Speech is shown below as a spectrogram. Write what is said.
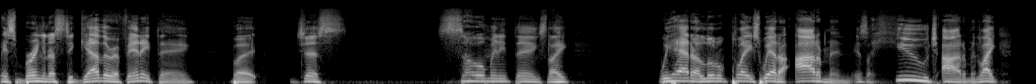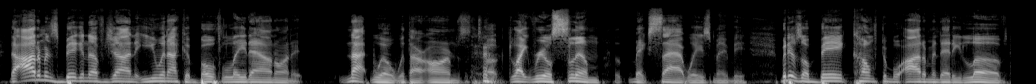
it's bringing us together if anything, but just so many things like we had a little place. We had an ottoman. It's a huge ottoman. Like the ottoman's big enough, John, that you and I could both lay down on it. Not well with our arms tucked, like real slim, make sideways maybe. But it was a big, comfortable ottoman that he loved,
